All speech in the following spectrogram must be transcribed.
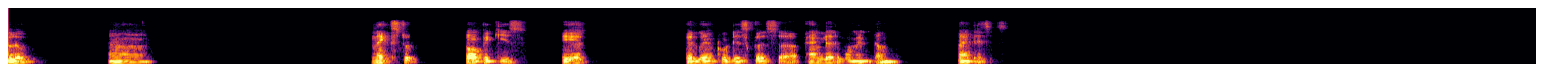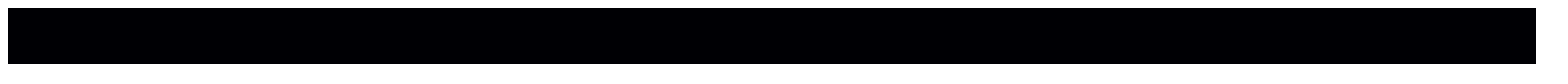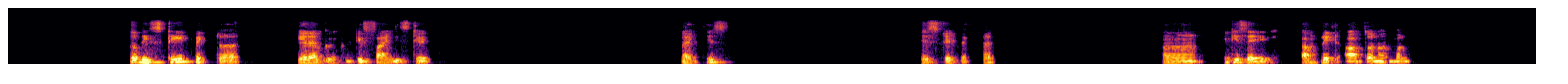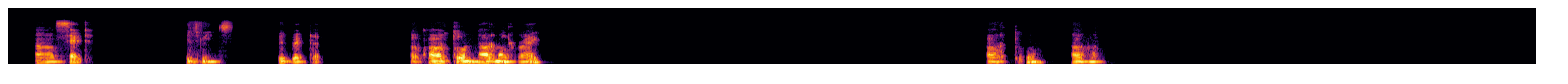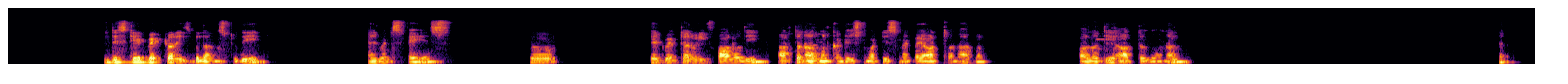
Hello. Uh, next topic is here we are going to discuss uh, angular momentum matrices. So the state vector here I'm going to define the state like this. This state vector. Uh, it is a complete orthonormal uh, set, which means state vector uh, orthonormal, right? Orthonormal. The state vector is belongs to the Hilbert space. So state vector will follow the orthonormal condition. What is meant by orthonormal? Follow the orthogonal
